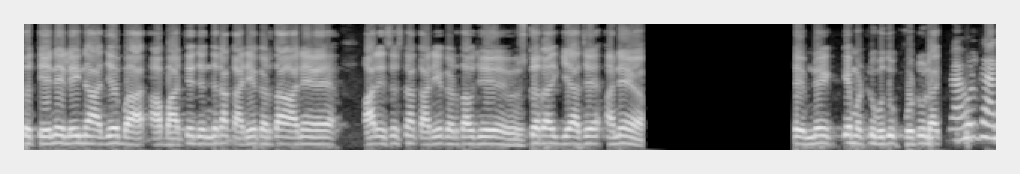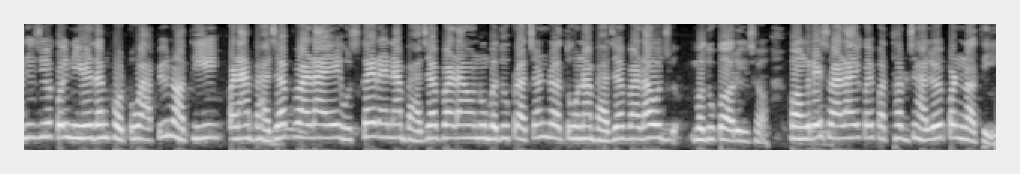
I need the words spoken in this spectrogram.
તો તેને લઈને આજે આ ભારતીય જનતાના કાર્યકર્તા અને આરએસએસના કાર્યકર્તાઓ જે ઉશ્કરાઈ ગયા છે અને એમને કેમ આટલું બધું ખોટું લાગ્યું? રાહુલ ગાંધીજીએ કોઈ નિવેદન ખોટું આપ્યું નથી, પણ આ ભાજપ વાળાએ ઉશ્કેરાઈ રહીને ભાજપ વાળાઓનું બધું પ્રચંડ હતું અને ભાજપ વાળાઓ જ બધું કર્યું છે. કોંગ્રેસ વાળાએ કોઈ પથ્થર ઝાલ્યો પણ નથી.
